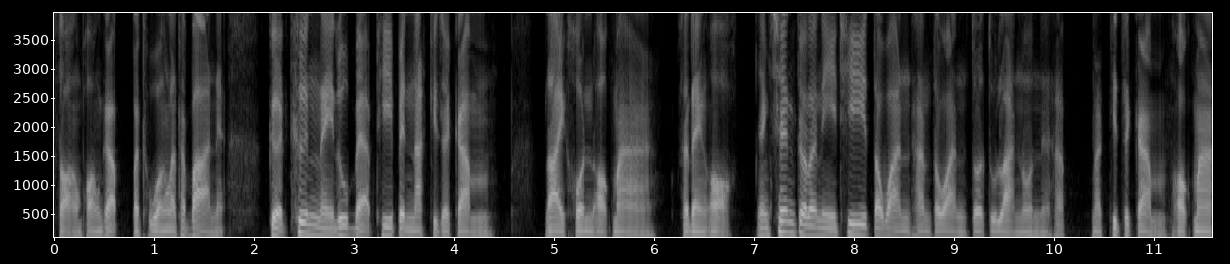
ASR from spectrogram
.112 พร้อมกับประท้วงรัฐบาลเนี่ยเกิดขึ้นในรูปแบบที่เป็นนักกิจกรรมรายคนออกมาแสดงออก อย่างเช่น กรณีที่ตะวันทันตะวันตัวตุลานนท์นะครับ นักกิจกรรมออกมา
